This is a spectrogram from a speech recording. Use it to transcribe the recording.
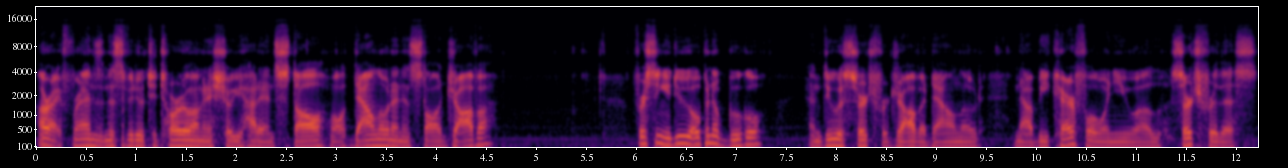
Alright friends, in this video tutorial I'm going to show you how to install, well download and install Java. First thing you do, open up Google and do a search for Java download. Now be careful when you uh, search for this.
